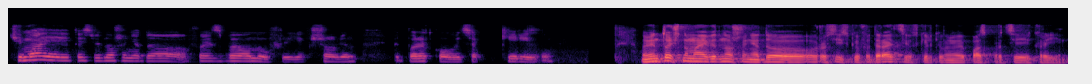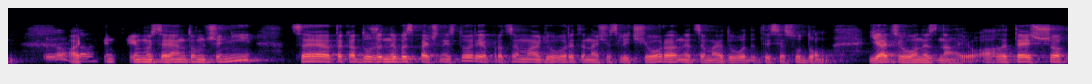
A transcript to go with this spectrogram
Чи має якесь відношення до ФСБ Онуфрі, якщо він підпорядковується Кирилу? Ну він точно має відношення до Російської Федерації, оскільки в нього є паспорт цієї країни. Ну, А він чимось агентом чи ні, це така дуже небезпечна історія. Про це мають говорити наші слідчі органи. Це має доводитися судом. Я цього не знаю. Але те, що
